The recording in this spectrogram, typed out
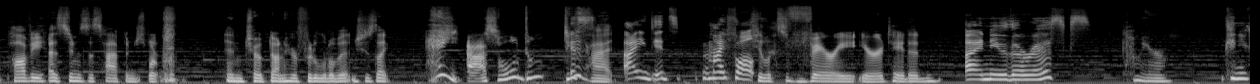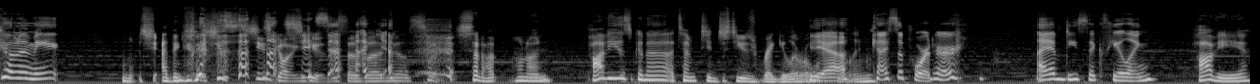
Pavi as soon as this happened just went and choked on her food a little bit and she's like hey asshole don't do It's- that I it's my fault. she looks very irritated I knew the risks. come here Can you come to me? she, i think she's she's going She to said- says that. yeah. So- shut up hold on pavi is gonna attempt to just use regular of Yeah. healing. Can I support her? I have D6 healing. Pavi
